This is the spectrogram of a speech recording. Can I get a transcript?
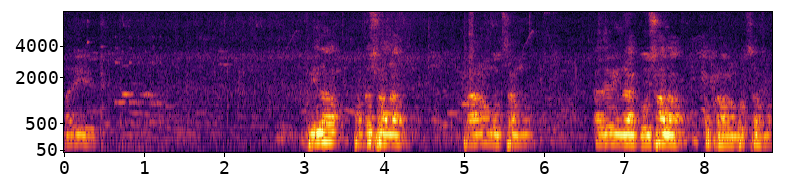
మరి వేద పాఠశాల ప్రారంభోత్సవము అదేవిధంగా గోశాల ప్రారంభోత్సవము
